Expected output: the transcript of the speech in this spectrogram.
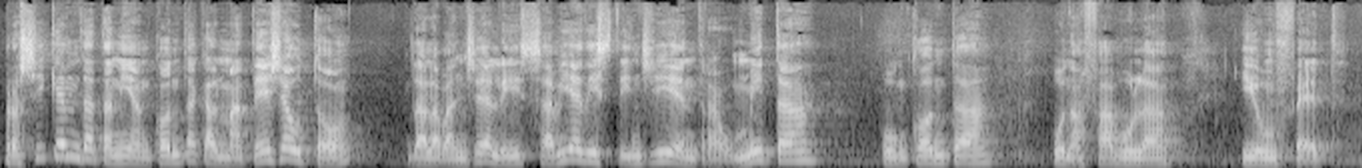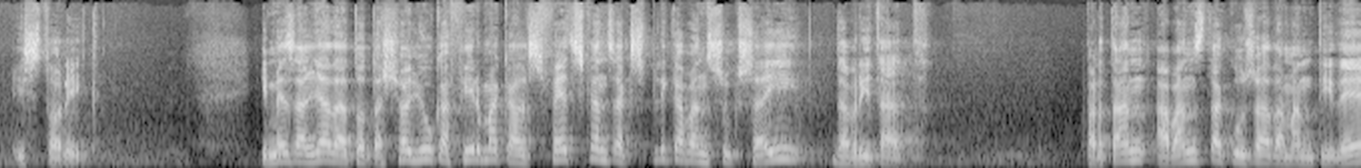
Però sí que hem de tenir en compte que el mateix autor de l'Evangeli sabia distingir entre un mite, un conte, una fàbula i un fet històric. I més enllà de tot això, Lluc afirma que els fets que ens explica van succeir de veritat. Per tant, abans d'acusar de mentider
